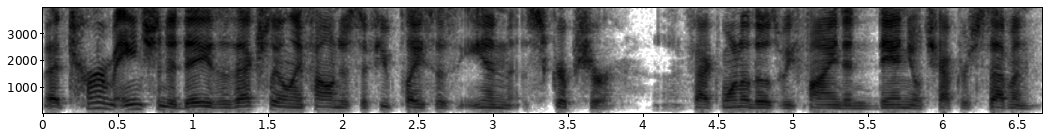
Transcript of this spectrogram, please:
That term Ancient of Days is actually only found just a few places in Scripture. In fact, one of those we find in Daniel chapter 7,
